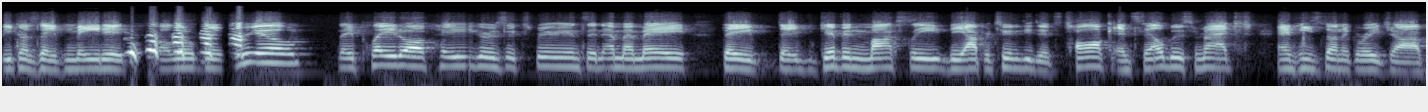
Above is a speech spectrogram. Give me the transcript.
because they've made it a little bit real. They played off Hager's experience in MMA they they've given Moxley the opportunity to talk and sell this match, and he's done a great job.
